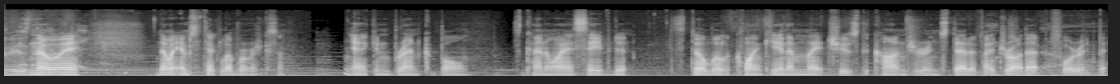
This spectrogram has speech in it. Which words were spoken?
Yeah, there's no way. No way MC Tech Lab works. So. Yeah, I can brand Cabal. That's kind of why I saved it. Still a little clunky, and I might choose the Conjure instead if I draw that before it, but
